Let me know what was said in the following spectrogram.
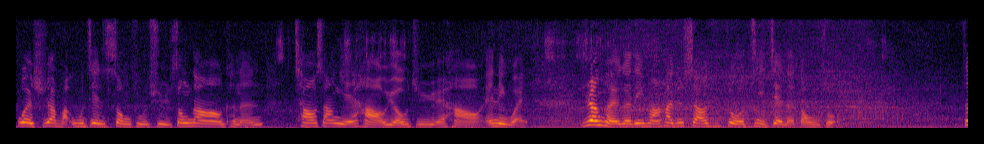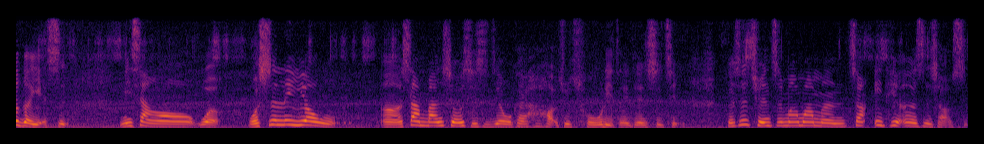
我也需要把物件送出去，送到可能超商也好，邮局也好，anyway，任何一个地方，他就是要去做寄件的动作。这个也是，你想哦，我我是利用呃上班休息时间，我可以好好去处理这件事情。可是全职妈妈们，像一天二十四小时，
